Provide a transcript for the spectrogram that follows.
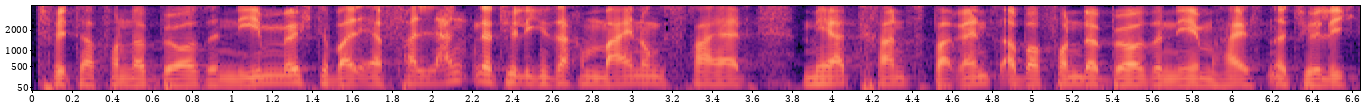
Twitter von der Börse nehmen möchte, weil er verlangt natürlich in Sachen Meinungsfreiheit mehr Transparenz, aber von der Börse nehmen heißt natürlich,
